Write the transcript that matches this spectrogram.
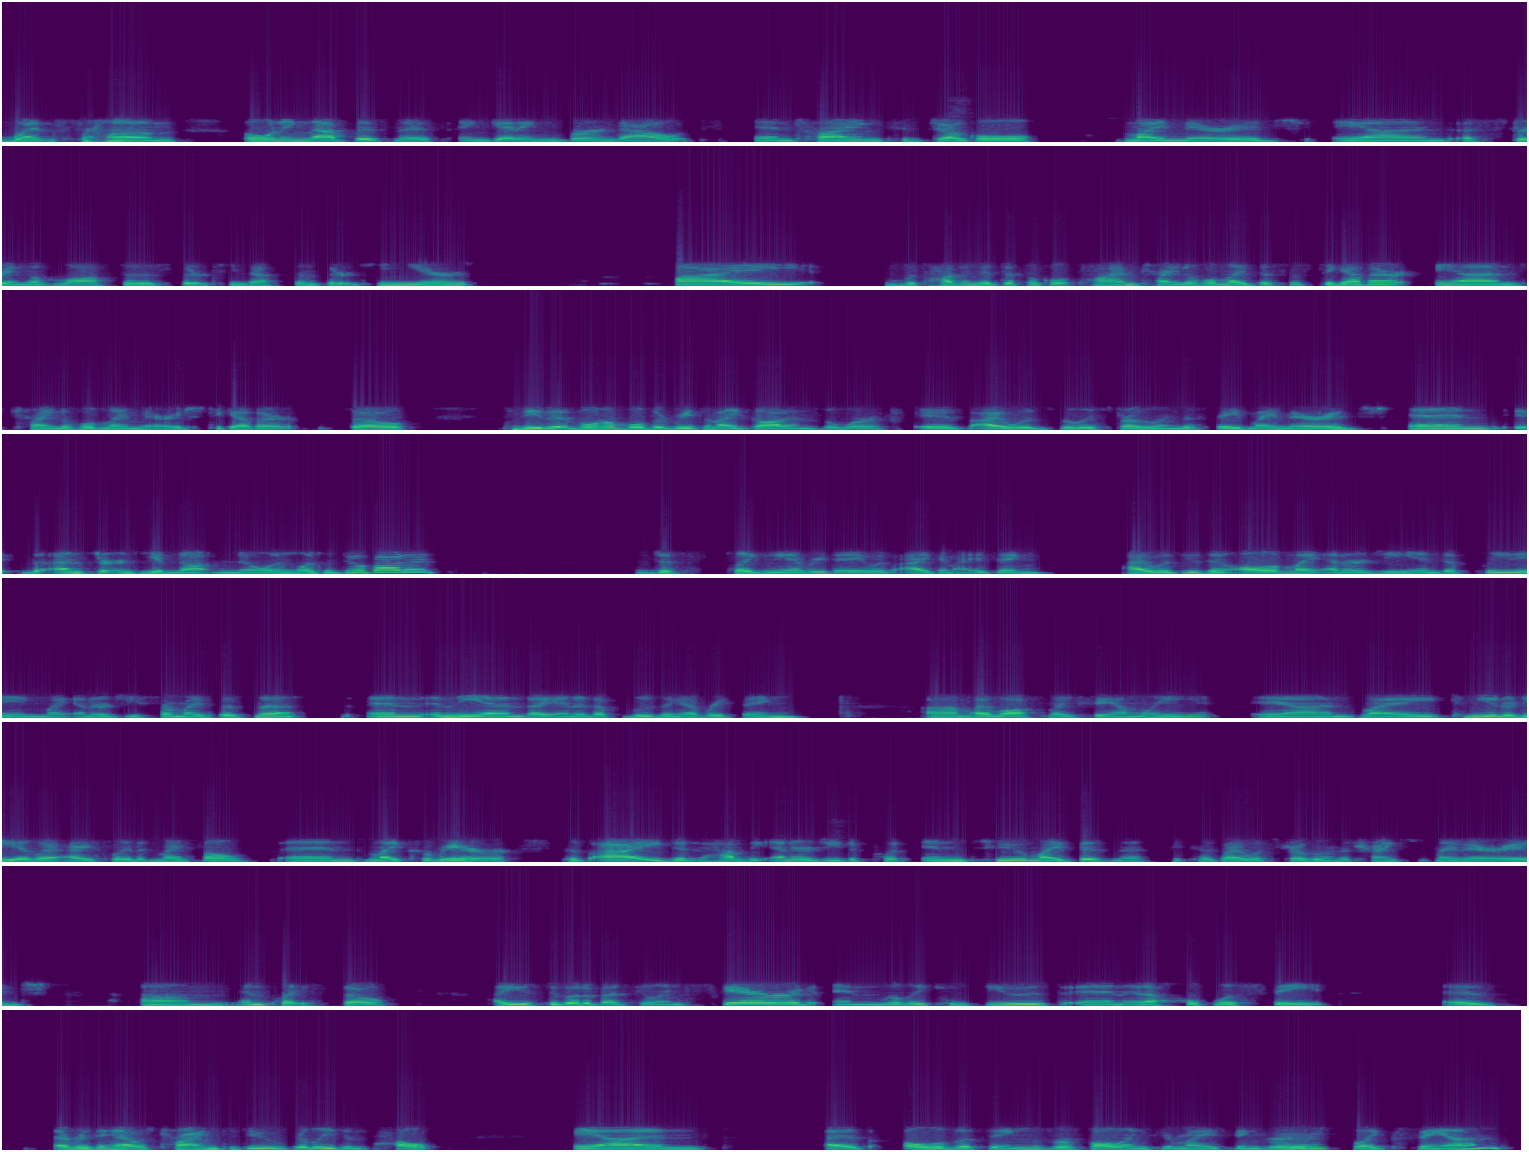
went from owning that business and getting burned out and trying to juggle my marriage and a string of losses 13 deaths in 13 years. I was having a difficult time trying to hold my business together and trying to hold my marriage together. So, to be a bit vulnerable, the reason I got into the work is I was really struggling to save my marriage, and it, the uncertainty of not knowing what to do about it just plagued me every day. It was agonizing. I was using all of my energy and depleting my energy from my business. And in the end, I ended up losing everything. Um, I lost my family and my community as I isolated myself and my career because I didn't have the energy to put into my business because I was struggling to try and keep my marriage um, in place. So I used to go to bed feeling scared and really confused and in a hopeless state as everything I was trying to do really didn't help. And as all of the things were falling through my fingers like sand,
